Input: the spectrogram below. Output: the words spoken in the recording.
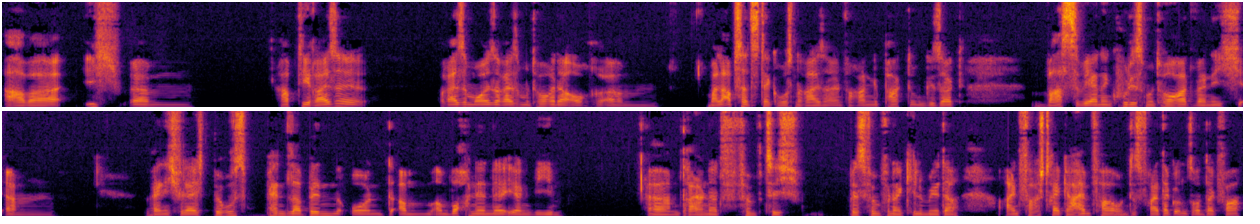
aber ich ähm, habe die Reise, Reisemäuse, Reisemotorräder auch ähm, mal abseits der großen Reise einfach angepackt und gesagt, was wäre ein cooles Motorrad, wenn ich ähm, wenn ich vielleicht Berufspendler bin und am, am Wochenende irgendwie ähm, 350 bis 500 Kilometer einfache Strecke heimfahre und das Freitag und Sonntag fahre,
